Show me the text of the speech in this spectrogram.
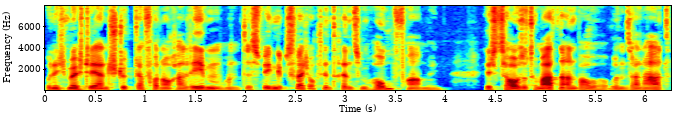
und ich möchte ja ein Stück davon auch erleben. Und deswegen gibt es vielleicht auch den Trend zum Home Farming. Ich zu Hause Tomaten anbaue und Salat.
